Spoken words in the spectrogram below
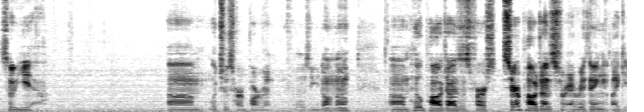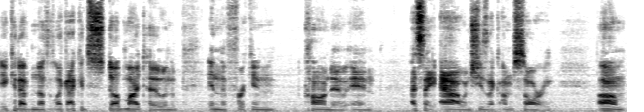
so yeah. Um, which was her apartment, for those of you who don't know. Um, who apologizes first? Sarah apologizes for everything. Like it could have nothing. Like I could stub my toe in the in the freaking condo, and I say ow, and she's like, I'm sorry. Um,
